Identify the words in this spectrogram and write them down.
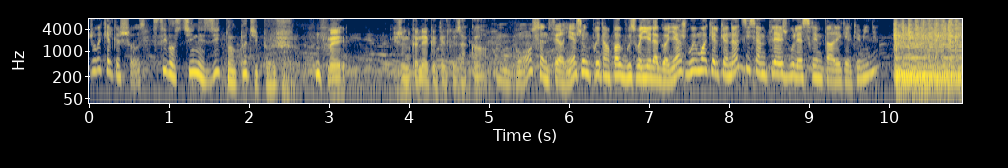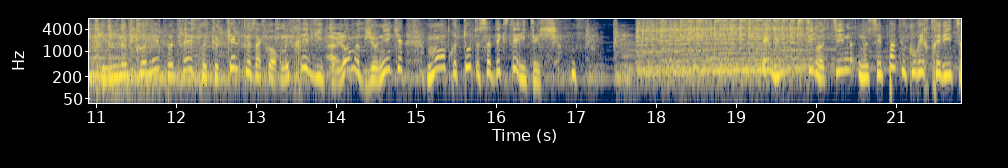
Jouez quelque chose. Steve Austin hésite un petit peu. Mais je ne connais que quelques accords. Bon, ça ne fait rien. Je ne prétends pas que vous soyez la Goya. Jouez-moi quelques notes. Si ça me plaît, je vous laisserai me parler quelques minutes. Il ne connaît peut-être que quelques accords, mais très vite, Ah oui. l'homme bionique montre toute sa dextérité. Et oui, Steve Austin ne sait pas que courir très vite.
